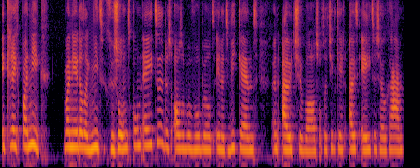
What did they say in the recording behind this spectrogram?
ik kreeg paniek wanneer dat ik niet gezond kon eten. Dus als er bijvoorbeeld in het weekend een uitje was of dat je een keer uit eten zou gaan,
